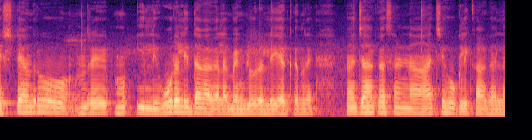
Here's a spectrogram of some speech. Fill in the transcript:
ಎಷ್ಟೇ ಅಂದರೂ ಅಂದರೆ ಇಲ್ಲಿ ಊರಲ್ಲಿದ್ದಾಗ ಆಗಲ್ಲ ಬೆಂಗಳೂರಲ್ಲಿ. ಯಾಕಂದರೆ ಜಾಗ ಸಣ್ಣ, ಆಚೆ ಹೋಗ್ಲಿಕ್ಕಾಗಲ್ಲ.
